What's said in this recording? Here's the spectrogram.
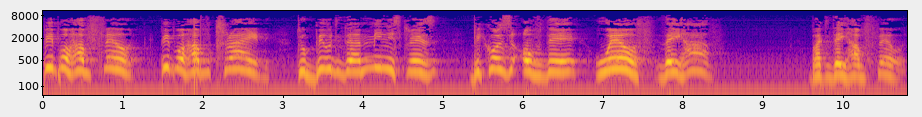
People have failed. People have tried to build their ministries because of the wealth they have. But they have failed.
